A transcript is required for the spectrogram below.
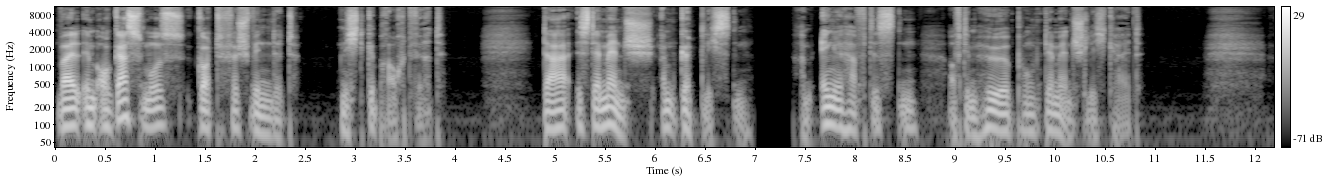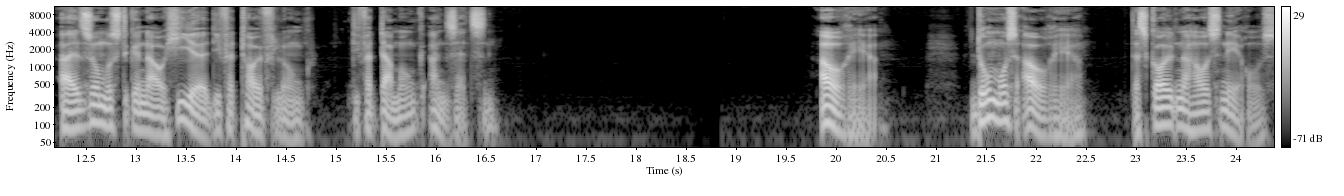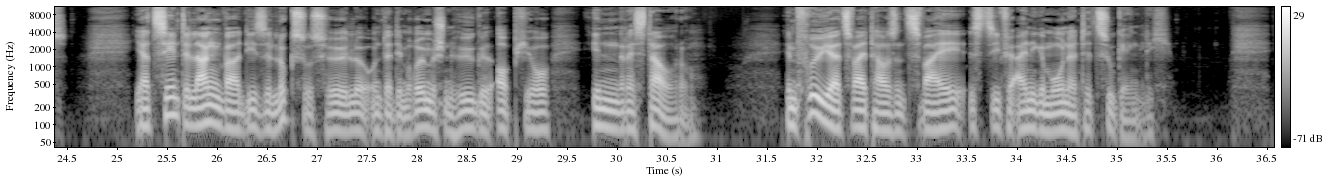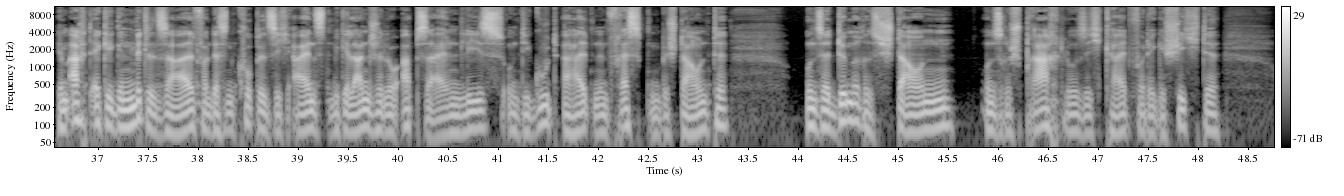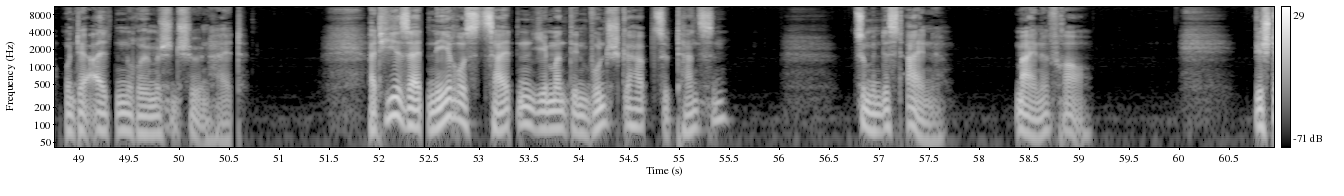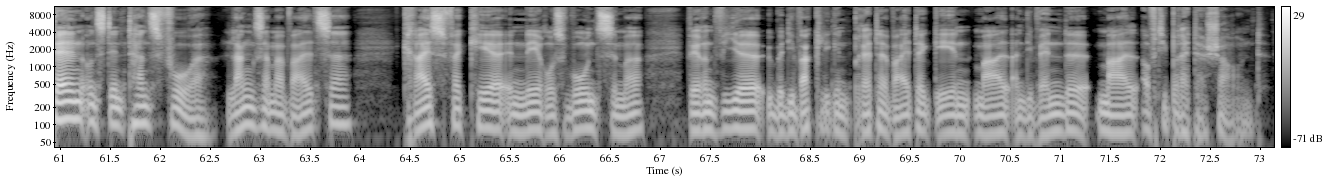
Weil im Orgasmus Gott verschwindet, nicht gebraucht wird. Da ist der Mensch am göttlichsten, am engelhaftesten, auf dem Höhepunkt der Menschlichkeit. Also musste genau hier die Verteufelung, die Verdammung ansetzen. Aurea. Domus Aurea, das goldene Haus Neros. Jahrzehntelang war diese Luxushöhle unter dem römischen Hügel Oppio in Restauro. Im Frühjahr 2002 ist sie für einige Monate zugänglich. Im achteckigen Mittelsaal, von dessen Kuppel sich einst Michelangelo abseilen ließ und die gut erhaltenen Fresken bestaunte, unser dümmeres Staunen, unsere Sprachlosigkeit vor der Geschichte und der alten römischen Schönheit. Hat hier seit Neros Zeiten jemand den Wunsch gehabt zu tanzen? Zumindest eine, meine Frau. Wir stellen uns den Tanz vor, langsamer Walzer, Kreisverkehr in Neros Wohnzimmer, während wir über die wackligen Bretter weitergehen, mal an die Wände, mal auf die Bretter schauend.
